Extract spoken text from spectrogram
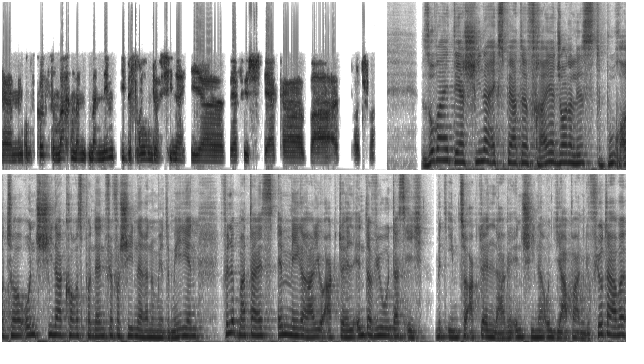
ähm, um es kurz zu machen, man, man nimmt die Bedrohung durch China hier sehr viel stärker wahr als Deutschland. Soweit der China-Experte, freier Journalist, Buchautor und China-Korrespondent für verschiedene renommierte Medien, Philipp Mattheis im Mega Radio aktuell Interview, das ich mit ihm zur aktuellen Lage in China und Japan geführt habe.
